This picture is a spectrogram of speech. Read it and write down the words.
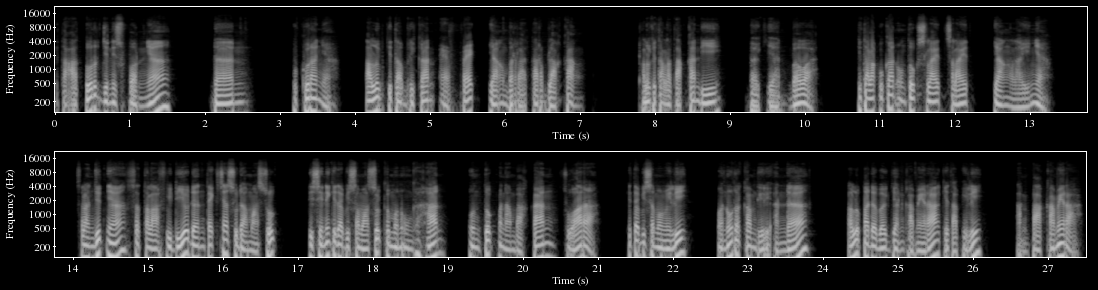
kita atur jenis fontnya dan ukurannya. Lalu kita berikan efek yang berlatar belakang. Lalu kita letakkan di bagian bawah. Kita lakukan untuk slide-slide yang lainnya. Selanjutnya, setelah video dan teksnya sudah masuk, di sini kita bisa masuk ke menu unggahan untuk menambahkan suara. Kita bisa memilih menu rekam diri Anda, lalu pada bagian kamera kita pilih tanpa kamera.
